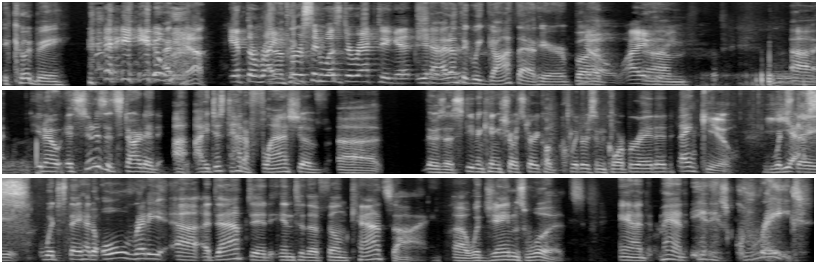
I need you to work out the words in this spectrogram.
It could be. Yeah. if the right don't think- person was directing it. Yeah, I don't think we got that here, but no, I agree. um, uh, you know, as soon as it started, I, I just had a flash of uh, there's a Stephen King short story called Quitters Incorporated, Thank you. which yes. they which they had already uh, adapted into the film Cat's Eye uh, with James Woods, and man, it is great.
